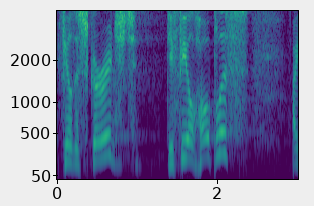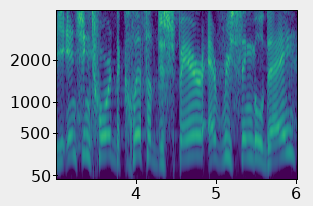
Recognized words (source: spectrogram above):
Feel discouraged? Do you feel hopeless? Are you inching toward the cliff of despair every single day?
